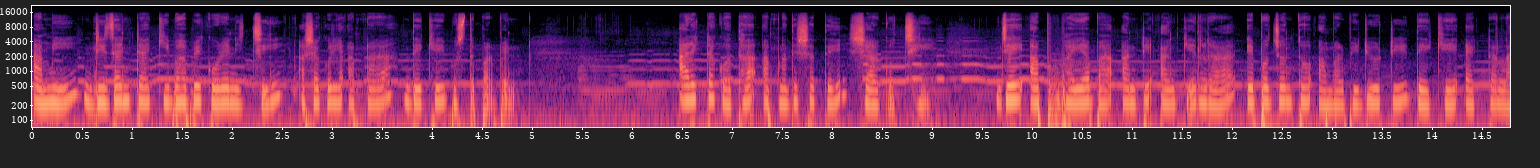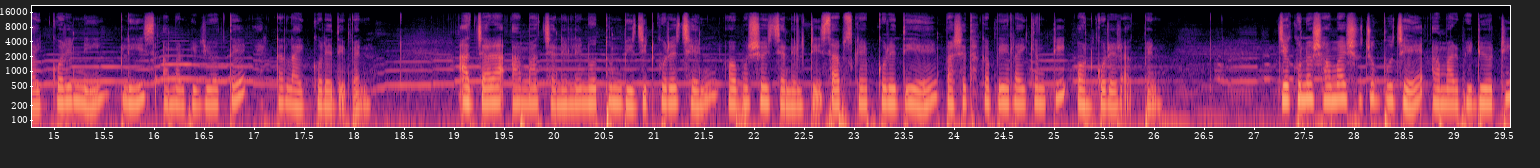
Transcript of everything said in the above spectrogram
আমি ডিজাইনটা কীভাবে করে নিচ্ছি, আশা করি আপনারা দেখেই বুঝতে পারবেন। আরেকটা কথা আপনাদের সাথে শেয়ার করছি। যেই আপু ভাইয়া বা আন্টি আঙ্কেলরা এ পর্যন্ত আমার ভিডিওটি দেখে একটা লাইক করেননি প্লিজ আমার ভিডিওতে একটা লাইক করে দেবেন। আর যারা আমার চ্যানেলে নতুন ভিজিট করেছেন, অবশ্যই চ্যানেলটি সাবস্ক্রাইব করে দিয়ে পাশে থাকা বেল আইকনটি অন করে রাখবেন। যে কোনো সময় সুযোগ বুঝে আমার ভিডিওটি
